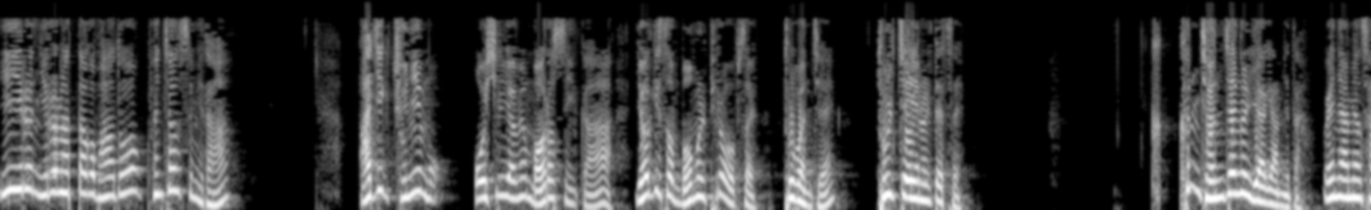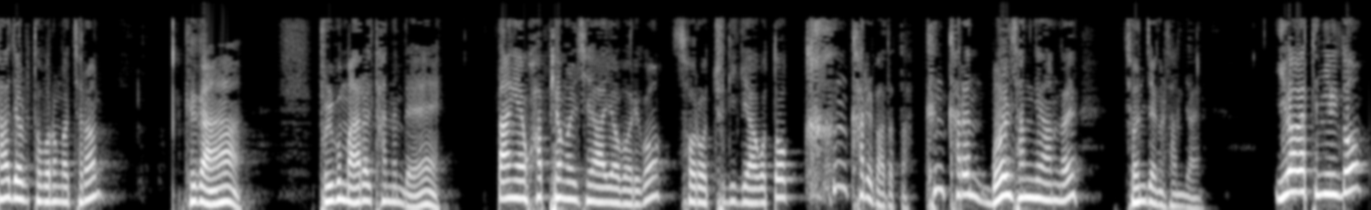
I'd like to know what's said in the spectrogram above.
이 일은 일어났다고 봐도 괜찮습니다. 아직 주님 오시려면 멀었으니까 여기서 머물 필요 없어요. 두 번째, 둘째 인을 뗐어요. 큰 전쟁을 이야기합니다. 왜냐하면 4절부터 보는 것처럼 그가 붉은 말을 탔는데 땅에 화평을 제하여 버리고 서로 죽이게 하고 또 큰 칼을 받았다. 큰 칼은 뭘 상징하는 거예요? 전쟁을 상징하는. 이와 같은 일도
